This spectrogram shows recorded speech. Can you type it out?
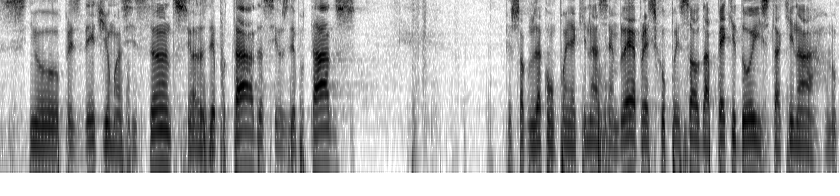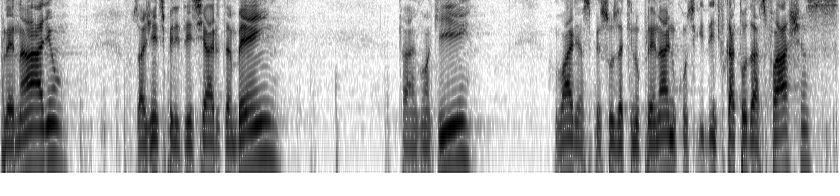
Senhor presidente Gilmar Santos, senhoras deputadas, senhores deputados, pessoal que nos acompanha aqui na Assembleia, parece que o pessoal da PEC 2 está aqui na, no plenário, os agentes penitenciários também estão aqui, várias pessoas aqui no plenário, não consegui identificar todas as faixas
